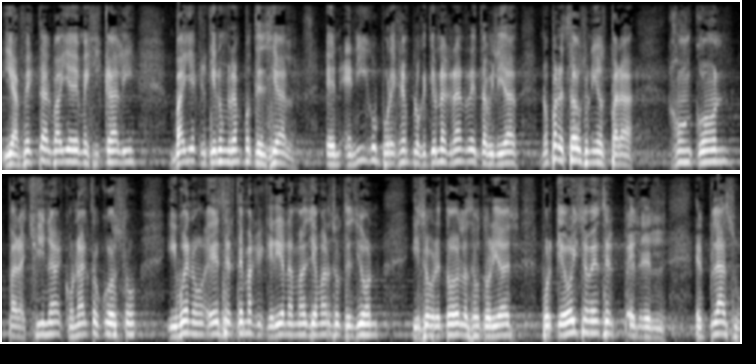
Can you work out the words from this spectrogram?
y afecta al Valle de Mexicali, valle que tiene un gran potencial. En, en Igo, por ejemplo, que tiene una gran rentabilidad, no para Estados Unidos, para Hong Kong, para China con alto costo y bueno, es el tema que quería nada más llamar su atención y sobre todo las autoridades porque hoy se vence el, el, plazo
